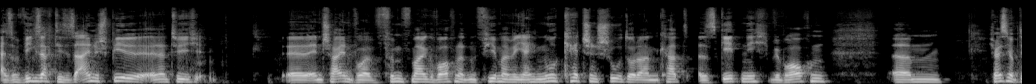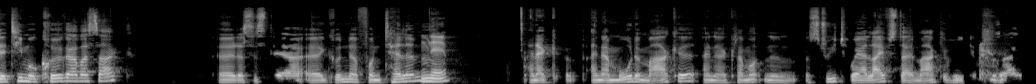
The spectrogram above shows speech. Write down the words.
also wie gesagt, dieses eine Spiel äh, natürlich äh, entscheidend, wo er fünfmal geworfen hat und viermal wirklich nur Catch and Shoot oder ein Cut. Also es geht nicht. Wir brauchen, ähm, ich weiß nicht, ob der Timo Kröger was sagt. Äh, das ist der äh, Gründer von Tellem. Nee. Einer, einer Modemarke, einer Klamotten, Streetwear-Lifestyle-Marke, würde ich jetzt mal sagen.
